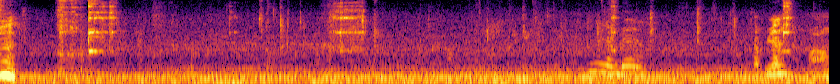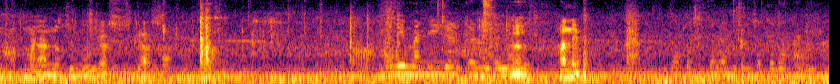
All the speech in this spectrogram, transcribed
Hmm. Sarap yan. Maanghang, may ano, sibuyas, lasa. Mani, manigal ka na ganun. Hane. Focus ka lang dun sa kinakain ko.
